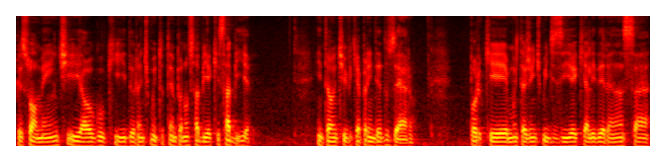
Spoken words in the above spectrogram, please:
pessoalmente, e algo que durante muito tempo eu não sabia que sabia. Então, eu tive que aprender do zero porque muita gente me dizia que a liderança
